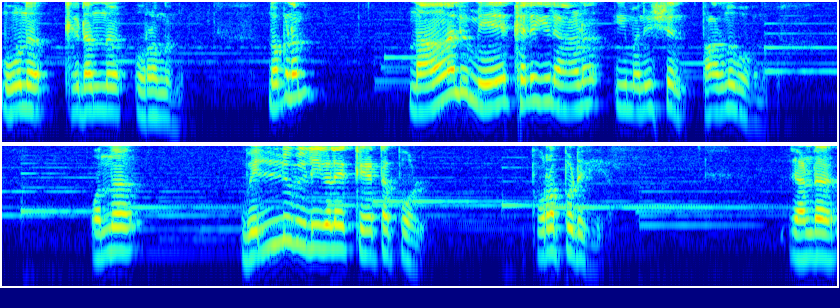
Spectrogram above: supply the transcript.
മൂന്ന് കിടന്ന് ഉറങ്ങുന്നു. നോക്കണം നാല് മേഖലയിലാണ് ഈ മനുഷ്യൻ തളർന്നു പോകുന്നത്. ഒന്ന് വെല്ലുവിളികളെ കേട്ടപ്പോൾ പുറപ്പെടുകയാണ്. രണ്ട്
